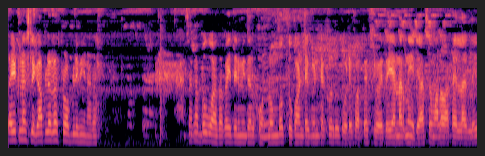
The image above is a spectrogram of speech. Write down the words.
लाइट नसले की आपल्यालाच प्रॉब्लेम येईन आता. चला बघू आता काहीतरी मी त्याला फोन लावून बघतो कॉन्टॅक्ट बिंटॅक्ट करतो थोडेफार. त्याशिवाय तर येणार नाही ते असं मला वाटायला लागलंय.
